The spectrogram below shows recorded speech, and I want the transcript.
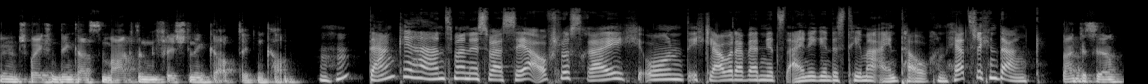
entsprechend den ganzen Markt an den Flächenlink abdecken kann. Mhm. Danke, Herr Hansmann. Es war sehr aufschlussreich und ich glaube, da werden jetzt einige in das Thema eintauchen. Herzlichen Dank. Danke sehr.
